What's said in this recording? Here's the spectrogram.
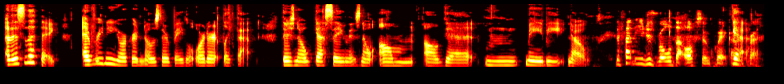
And this is the thing every New Yorker knows their bagel order like that. There's no guessing, there's no, um, I'll get, mm, maybe, no. The fact that you just rolled that off so quick, I'm Yeah. impressed.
